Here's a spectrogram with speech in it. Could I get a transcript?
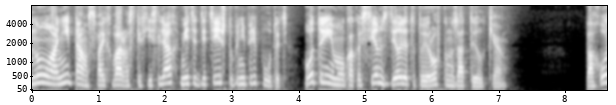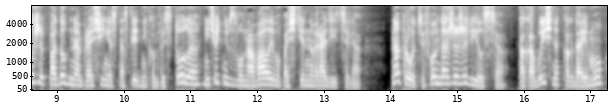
Ну, они там в своих варварских яслях метят детей, чтобы не перепутать. Вот и ему, как и всем, сделали татуировку на затылке. Похоже, подобное обращение с наследником престола ничуть не взволновало его почтенного родителя. Напротив, он даже оживился, как обычно, когда ему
